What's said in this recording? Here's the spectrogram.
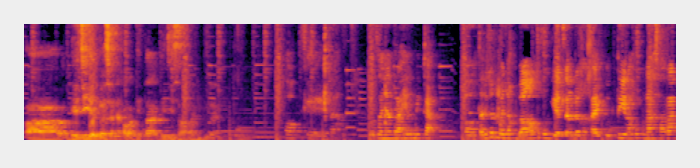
uh, gaji ya biasanya kalau kita gaji selama di bulan itu. Oke, nah pertanyaan terakhir nih Kak. Eh, tadi kan banyak banget tuh kegiatan yang udah kakak ikutin. Aku penasaran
